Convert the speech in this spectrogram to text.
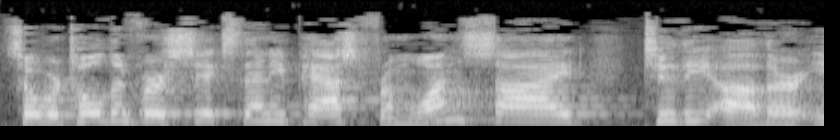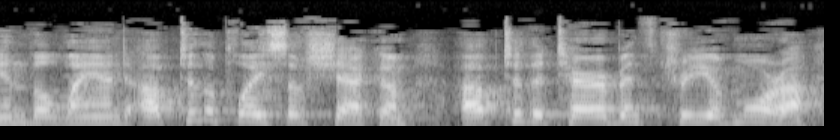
So we're told in verse 6 then he passed from one side to the other in the land up to the place of Shechem, up to the terebinth tree of Moreh.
